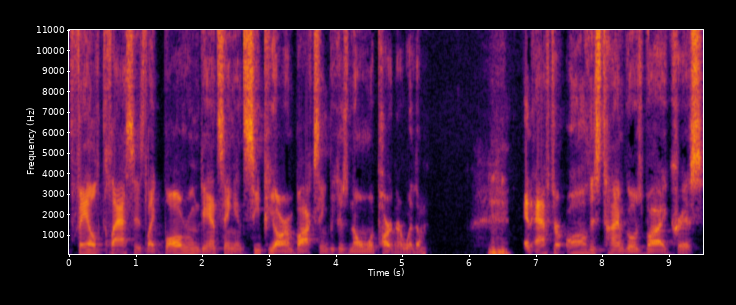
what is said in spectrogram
failed classes like ballroom dancing and CPR and boxing because no one would partner with him. Mhm. And after all this time goes by, Chris,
